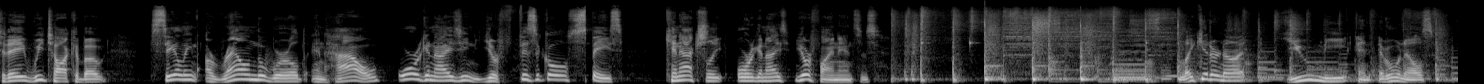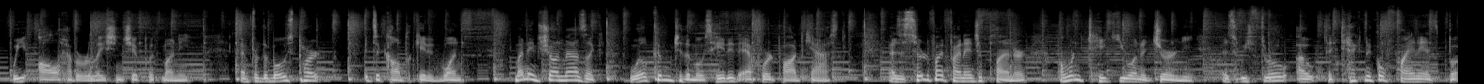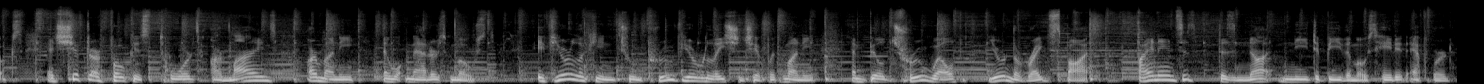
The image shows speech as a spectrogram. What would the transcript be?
Today, we talk about sailing around the world and how organizing your physical space can actually organize your finances. Like it or not, you, me, and everyone else, we all have a relationship with money. And for the most part, it's a complicated one. My name's Sean Maslick. Welcome to the Most Hated F Word podcast. As a certified financial planner, I want to take you on a journey as we throw out the technical finance books and shift our focus towards our minds, our money, and what matters most. If you're looking to improve your relationship with money and build true wealth, you're in the right spot. Finances does not need to be the most hated F word.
